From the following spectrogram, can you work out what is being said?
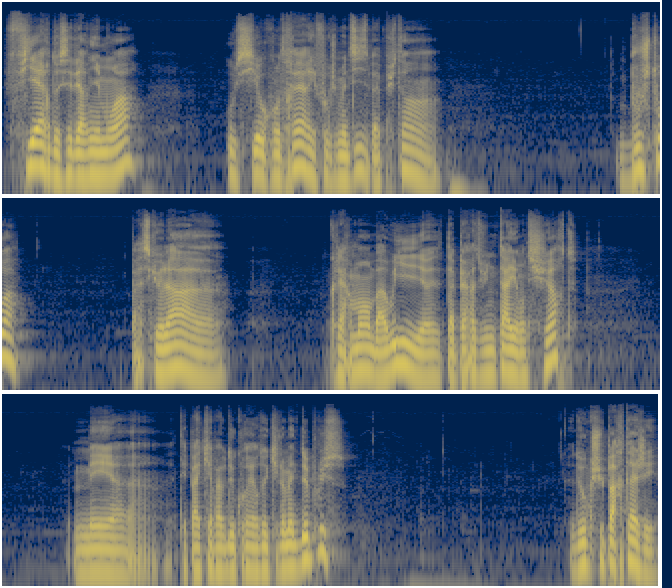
fier de ces derniers mois ou si au contraire, il faut que je me dise bah putain bouge-toi. Parce que là euh, clairement bah oui, euh, t'as perdu une taille en t-shirt mais euh, t'es pas capable de courir 2 km de plus. Donc je suis partagé.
